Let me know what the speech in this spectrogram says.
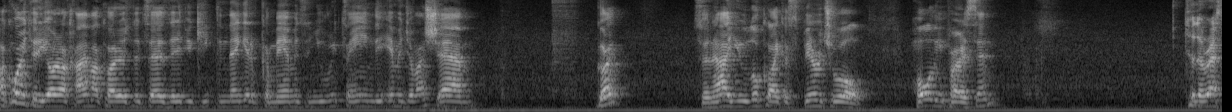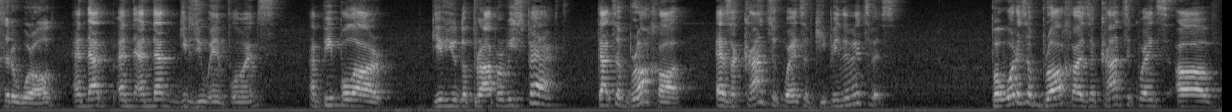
According to the Orach Chaim HaKadosh that says that if you keep the negative commandments and you retain the image of Hashem, good. So now you look like a spiritual, holy person to the rest of the world, and that and, and that gives you influence, and people are give you the proper respect. That's a bracha as a consequence of keeping the mitzvahs. But what is a bracha as a consequence of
